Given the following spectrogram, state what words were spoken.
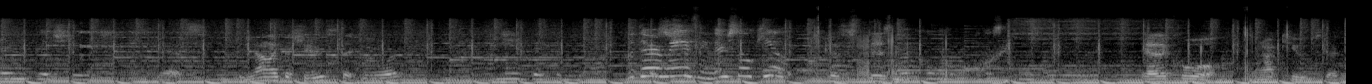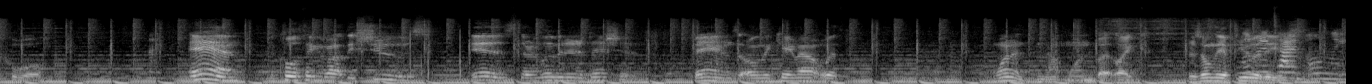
They're good shoes. Yes. Did you not like the shoes that we wore? You pick them up. But they're amazing. They're so cute. Because it's Disney. They're cool. Just cool. Yeah, they're cool. They're not cute, they're cool. And the cool thing about these shoes is they're limited edition. Vans only came out with one, not one, but like there's only a few Limited of these. time only.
